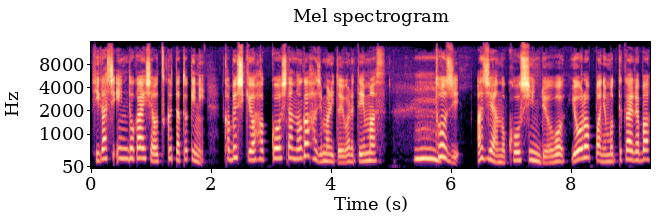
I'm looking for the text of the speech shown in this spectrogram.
東インド会社を作った時に株式を発行したのが始まりと言われています、うん。当時アジアの香辛料をヨーロッパに持って帰れば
